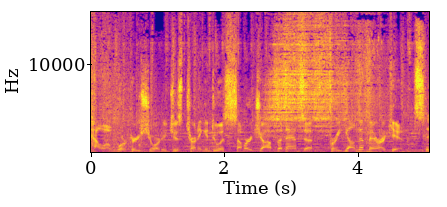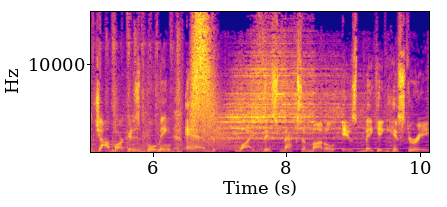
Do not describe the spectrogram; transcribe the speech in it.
How a worker shortage is turning into a summer job bonanza for young Americans. The job market is booming. And why this Maxim model is making history.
